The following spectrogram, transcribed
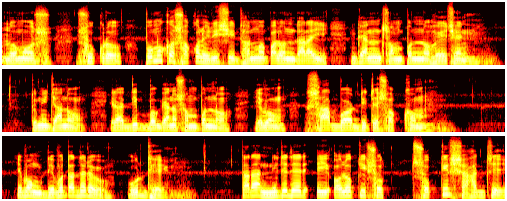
লোমস শুক্র প্রমুখ সকল ঋষি ধর্মপালন দ্বারাই জ্ঞান সম্পন্ন হয়েছেন। তুমি জানো, এরা দিব্য জ্ঞান সম্পন্ন এবং সাপ বর দিতে সক্ষম এবং দেবতাদেরও ঊর্ধ্বে। তারা নিজেদের এই অলৌকিক শক্তির সাহায্যে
